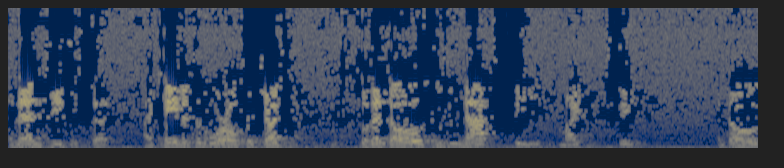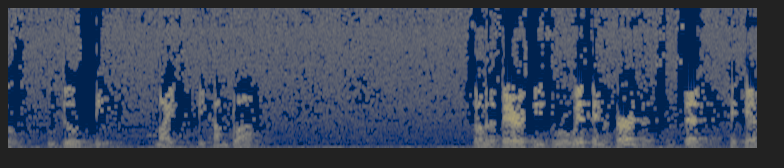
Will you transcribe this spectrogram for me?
And then Jesus said, I came into the world for judgment, so that those who do not see might see, and those who do see might become blind. Some of the Pharisees who were with him heard this and said to him,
